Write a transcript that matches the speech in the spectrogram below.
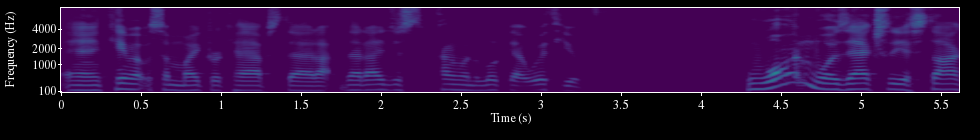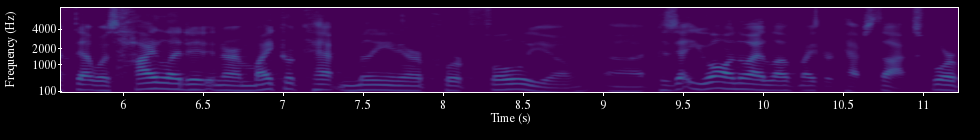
and came up with some microcaps that, that I just kind of want to look at with you. One was actually a stock that was highlighted in our microcap millionaire portfolio because uh, you all know I love microcap stocks. For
